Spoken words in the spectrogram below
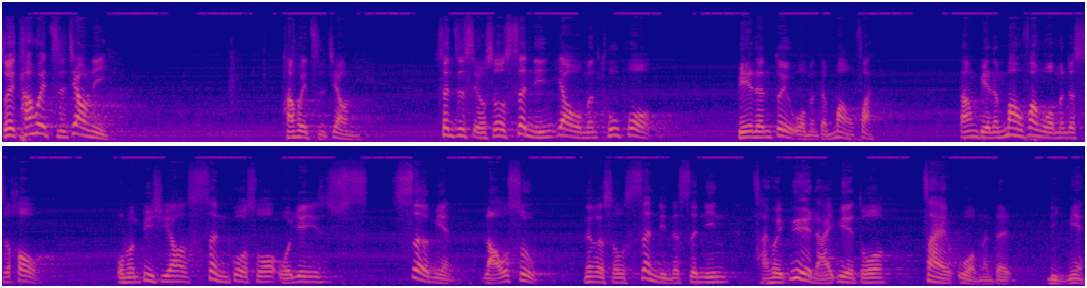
所以他会指教你，他会指教你，甚至是有时候圣灵要我们突破别人对我们的冒犯。当别人冒犯我们的时候，我们必须要胜过说“我愿意赦免、饶恕”。那个时候，圣灵的声音才会越来越多在我们的里面。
